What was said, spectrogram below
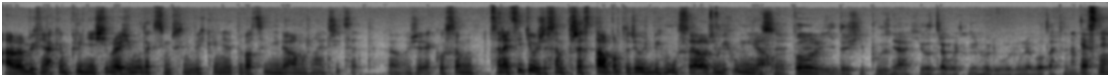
ale byl bych v nějakém klidnějším režimu, tak si myslím, že bych klidně 20 dní dal, možná i 30. Jo? Že jako jsem se necítil, že jsem přestal, protože už bych musel, že bych umíral. Jasně, plno lidí drží půl z nějakého zdravotního důvodu nebo tak. Ne? Jasně.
